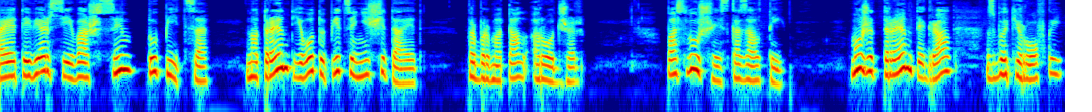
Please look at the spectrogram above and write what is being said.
этой версии ваш сын — тупица, но Трент его тупицей не считает, — пробормотал Роджер. «Послушай», — сказал ты, — «может, Трент играл с блокировкой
